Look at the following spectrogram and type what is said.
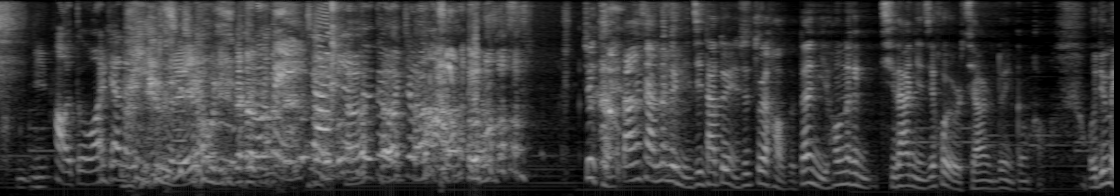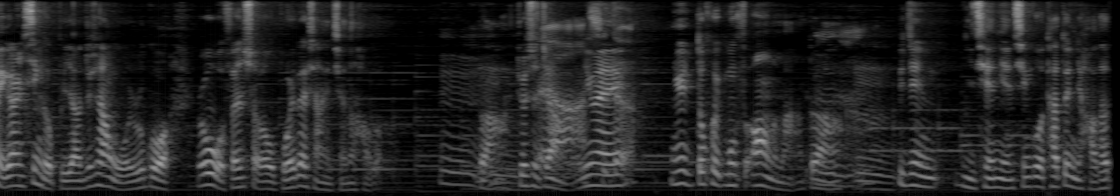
你你好多啊这样的 人，没有你不要我每一家人都对我这么好。就可能当下那个年纪他对你是最好的，但以后那个其他年纪会有其他人对你更好。我觉得每个人性格不一样，就像我，如果如果我分手了，我不会再想以前的好了，嗯，对吧？就是这样的，因为因为都会 move on 了嘛，对啊。嗯，毕竟以前年轻过，他对你好，他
